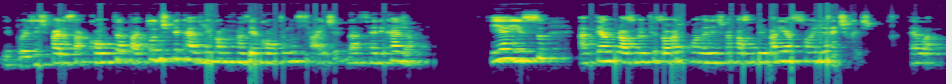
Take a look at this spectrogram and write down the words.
Depois a gente faz essa conta, tá tudo explicadinho como fazer a conta no site da CNKJ. E é isso, até o próximo episódio, quando a gente vai falar sobre variações genéticas. Até lá!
